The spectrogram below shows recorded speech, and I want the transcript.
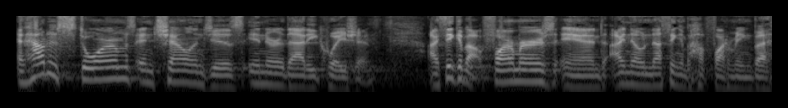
And how do storms and challenges enter that equation? I think about farmers, and I know nothing about farming, but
